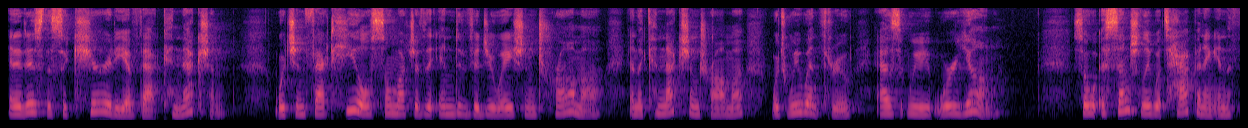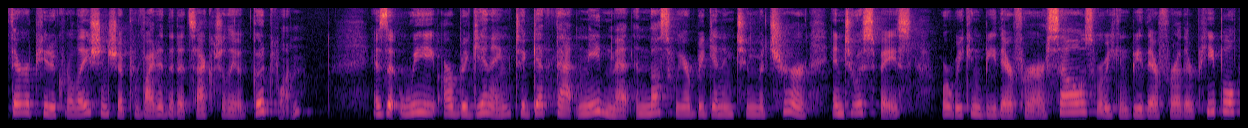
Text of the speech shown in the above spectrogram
And it is the security of that connection which in fact heals so much of the individuation trauma and the connection trauma which we went through as we were young. So essentially, what's happening in a therapeutic relationship, provided that it's actually a good one, is that we are beginning to get that need met, and thus we are beginning to mature into a space where we can be there for ourselves, where we can be there for other people,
